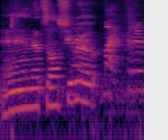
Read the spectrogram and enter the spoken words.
And that's all she wrote. Mike, put it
